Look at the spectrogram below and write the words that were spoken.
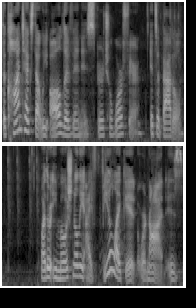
The context that we all live in is spiritual warfare, it's a battle whether emotionally I feel like it or not is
